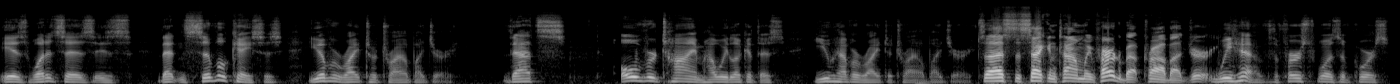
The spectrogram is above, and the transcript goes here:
is what it says is that in civil cases you have a right to a trial by jury. That's over time how we look at this. You have a right to trial by jury. So that's the second time we've heard about trial by jury. We have. The first was, of course,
